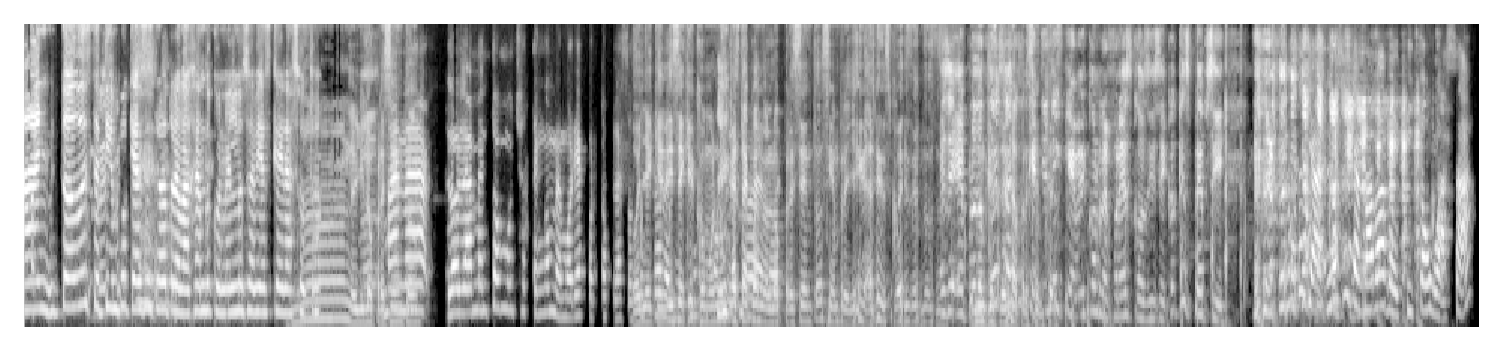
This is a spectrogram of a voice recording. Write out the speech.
todo este tiempo que has estado trabajando con él no sabías que era Soto. No, y lo presento. Lo lamento mucho, tengo memoria a corto plazo. Oye, que dice que como nunca está cuando lo presento, siempre llega después. Entonces, el productor es algo que tiene que ver con refrescos, dice, creo que es Pepsi. ¿No se, llamaba Betito WhatsApp?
